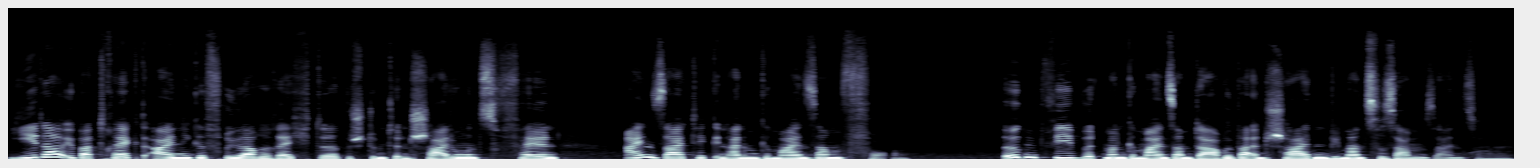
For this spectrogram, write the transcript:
Jeder überträgt einige frühere Rechte, bestimmte Entscheidungen zu fällen, einseitig in einem gemeinsamen Fonds. Irgendwie wird man gemeinsam darüber entscheiden, wie man zusammen sein soll.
